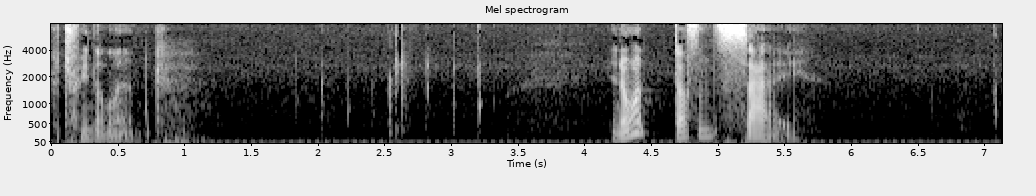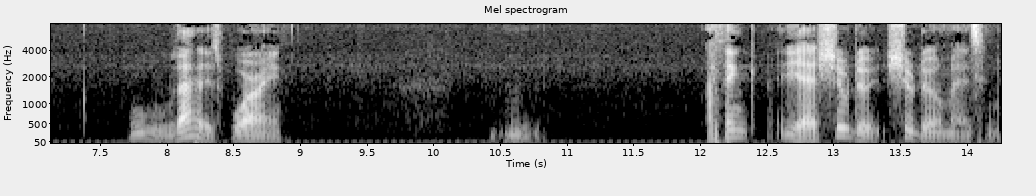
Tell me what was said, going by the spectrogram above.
Katrina Lenk. You know what? Doesn't say. Ooh, that is worrying. I think yeah, she'll do she'll do amazing.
